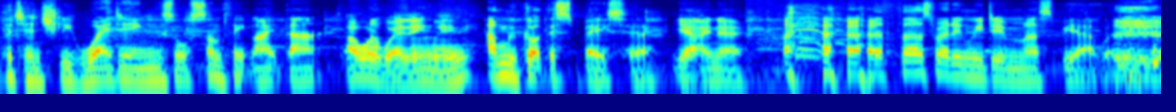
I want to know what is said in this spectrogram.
potentially weddings or something like that. Oh, our wedding, maybe. And we've got this space here. Yeah, I know. the first wedding we do must be our wedding.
